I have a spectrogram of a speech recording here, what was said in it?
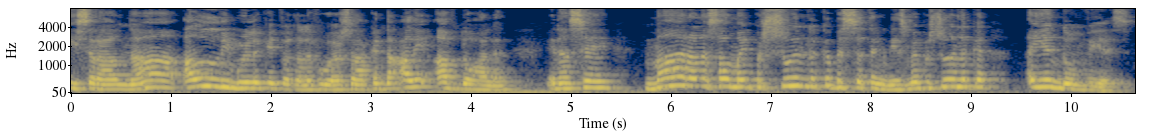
Israel na al die moeilikheid wat hulle veroorsaak het, na al die afdwaling en dan sê hy, maar hulle sal my persoonlike besitting wees, my persoonlike eiendom wees.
